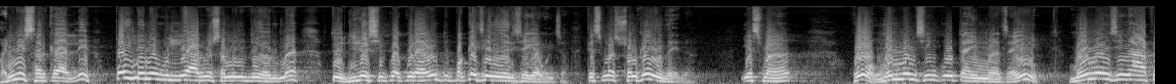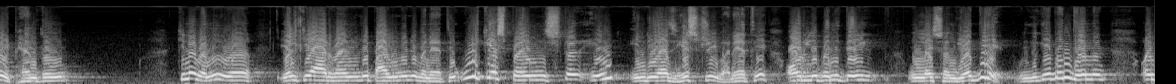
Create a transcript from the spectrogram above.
भन्ने सरकारले पहिले नै उसले आफ्नो सम्बन्धीहरूमा त्यो लिडरसिपका कुराहरू त्यो पक्कै चेन्ज गरिसकेका हुन्छ। त्यसमा शङ्कै हुँदैन। यसमा हो मनमोहन सिंहको टाइममा चाहिँ मनमोहन सिंह आफै फ्यान्तुङ किनभने उहाँ एलके आडवाणीले पार्लियामेन्टले भनेको थिए weakest prime minister in India's history भनेको थिए। अरूले पनि त्यही उनलाई संज्ञा दिए उनको केही पनि थिएनन् अनि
